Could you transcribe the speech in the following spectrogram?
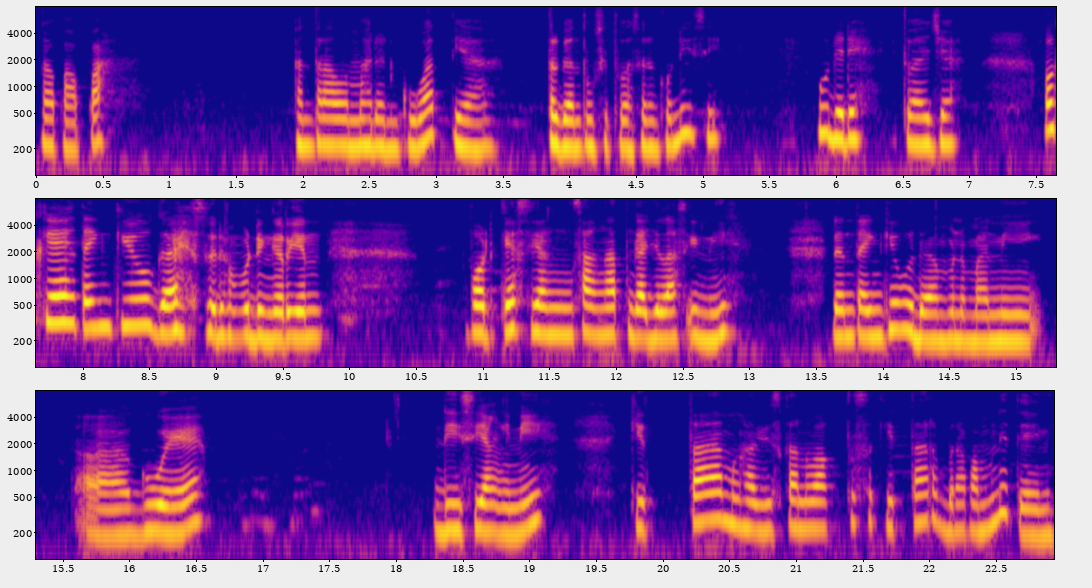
Nggak apa-apa. Antara lemah dan kuat ya tergantung situasi dan kondisi udah deh itu aja. Oke okay, thank you guys sudah mau dengerin podcast yang sangat nggak jelas ini. Dan thank you udah menemani uh, gue di siang ini. Kita menghabiskan waktu sekitar berapa menit ya ini?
